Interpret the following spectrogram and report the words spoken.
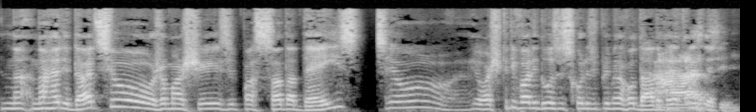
Na, na realidade, se o Jamar Chase passar da 10, eu, eu acho que ele vale duas escolhas de primeira rodada ah, para atrás dele. Sim.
